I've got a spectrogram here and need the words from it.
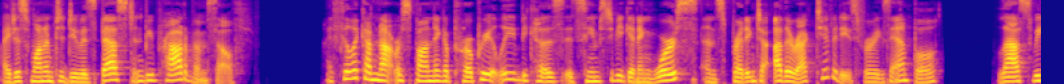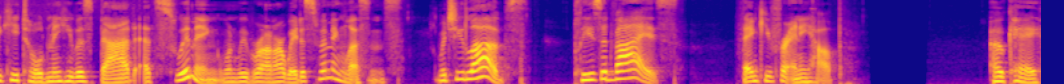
I just want him to do his best and be proud of himself. I feel like I'm not responding appropriately because it seems to be getting worse and spreading to other activities. For example, last week he told me he was bad at swimming when we were on our way to swimming lessons, which he loves. Please advise. Thank you for any help. Okay,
